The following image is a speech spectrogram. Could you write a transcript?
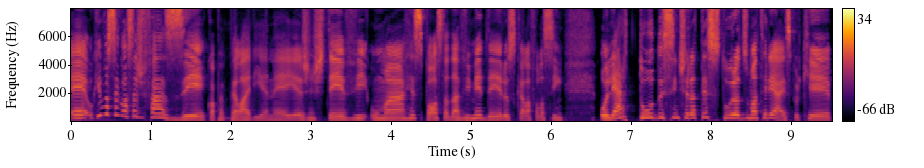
É, o que você gosta de fazer com a papelaria, né? E a gente teve uma resposta da Vi Medeiros, que ela falou assim: olhar tudo e sentir a textura dos materiais, porque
